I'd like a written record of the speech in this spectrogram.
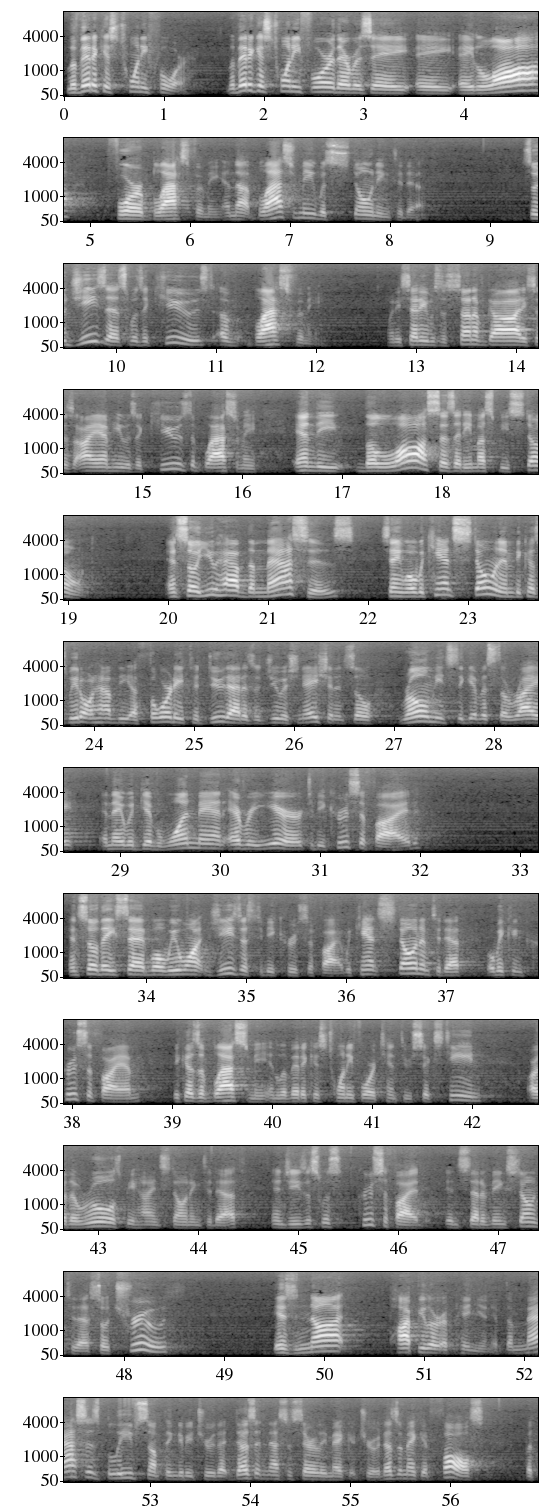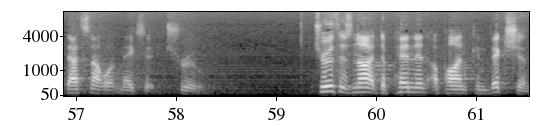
Leviticus 24, Leviticus 24, there was a, a, a law for blasphemy, and that blasphemy was stoning to death. So Jesus was accused of blasphemy. When he said he was the Son of God, he says, I am. He was accused of blasphemy. And the, the law says that he must be stoned. And so you have the masses saying, well, we can't stone him because we don't have the authority to do that as a Jewish nation. And so Rome needs to give us the right, and they would give one man every year to be crucified. And so they said, well, we want Jesus to be crucified. We can't stone him to death, but we can crucify him because of blasphemy. In Leviticus 24 10 through 16 are the rules behind stoning to death. And Jesus was crucified instead of being stoned to death. So truth is not popular opinion. If the masses believe something to be true, that doesn't necessarily make it true. It doesn't make it false, but that's not what makes it true. Truth is not dependent upon conviction.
